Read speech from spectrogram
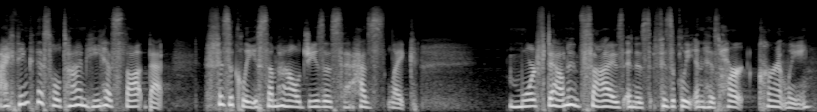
I think this whole time he has thought that physically somehow Jesus has like morphed down in size and is physically in his heart currently.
